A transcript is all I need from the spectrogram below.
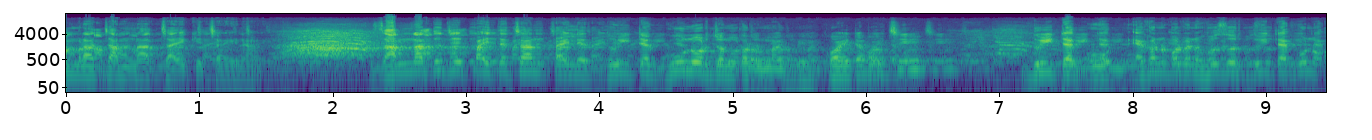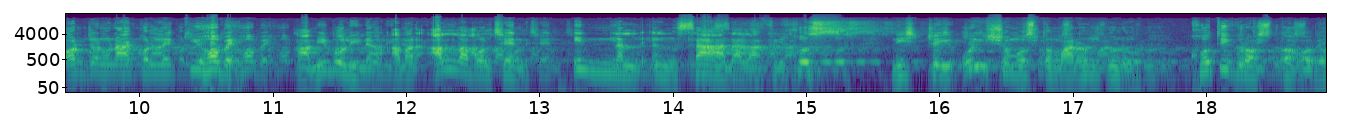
আমরা জান্নাত চাই কি চাই না? জান্নাত যদি পাইতে চান, চাইলে দুইটা গুণ অর্জন করুন লাগবে। কয়টা বলছি? দুইটা গুণ। এখন বলবেন, হুজুর, দুইটা গুণ অর্জন না করলে কি হবে? আমি বলি না, আমার আল্লাহ বলছেন, ইন্নাল ইনসানা লাফি খুস। নিশ্চয়ই ওই সমস্ত মানুষগুলো ক্ষতিগ্রস্ত হবে।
